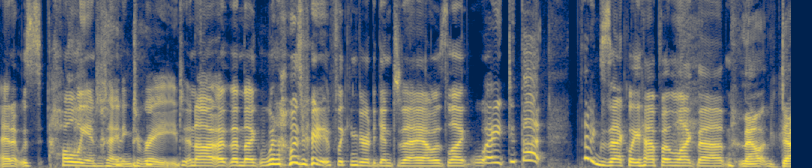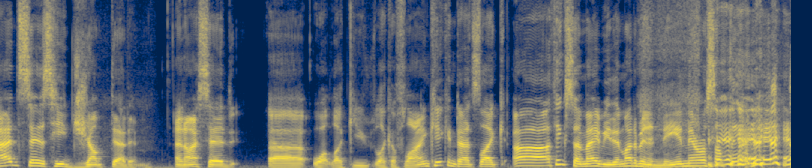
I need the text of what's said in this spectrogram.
and it was wholly entertaining to read. And I, and like when I was reading, flicking through it again today, I was like, wait, did that did that exactly happen like that? Now Dad says he jumped at him, and I said. Uh, what like you like a flying kick? And Dad's like, uh, I think so. Maybe there might have been a knee in there or something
